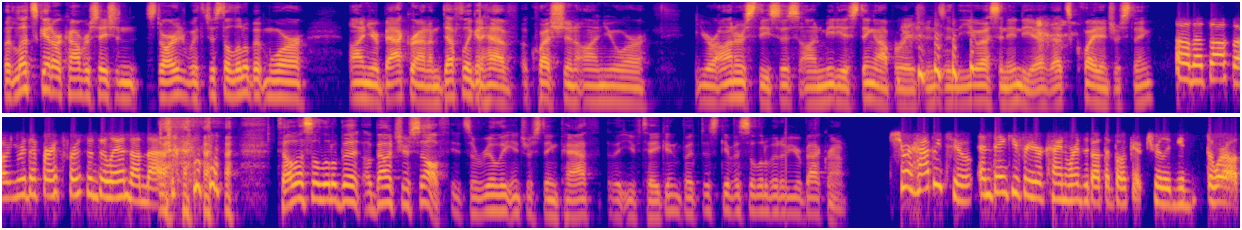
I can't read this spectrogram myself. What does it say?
But let's get our conversation started with just a little bit more on your background. I'm definitely going to have a question on your your honors thesis on media sting operations in the US and India. That's quite interesting. Oh, that's awesome. You were the first person to land on that. Tell us a little bit about yourself. It's a really interesting path that you've taken, but just give us a little bit of your background. Sure, happy to. And thank you for your kind words about the book. It truly means the world.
